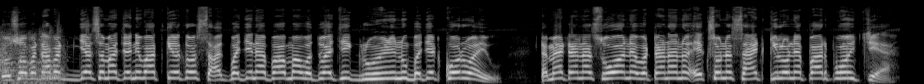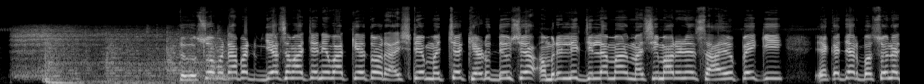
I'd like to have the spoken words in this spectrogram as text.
દોસ્તો ફટાફટ બીજા સમાચારની વાત કરીએ તો શાકભાજીના ભાવમાં વધવાથી ગૃહિણીનું બજેટ ખોરવાયું. ટમેટાના સો અને વટાણાનો એકસો ને સાઠ કિલોને પાર પહોંચ્યા. તો દોસ્તો ફટાફટ બીજા સમાચારની વાત કરીએ તો રાષ્ટ્રીય મત્સ્ય ખેડૂત દિવસે અમરેલી જિલ્લામાં માછીમારોને સહાય પૈકી એક હજાર બસો ને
